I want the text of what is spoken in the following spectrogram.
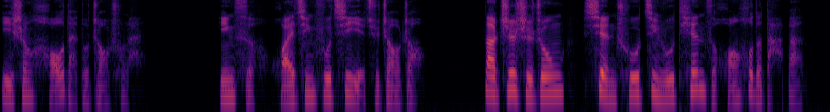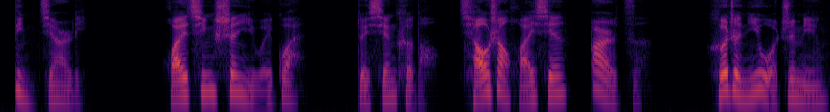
一声好歹都照出来。因此怀清夫妻也去照照。那支持中现出竟如天子皇后的打扮，并肩而立。怀清深以为怪。对仙客道：“桥上‘怀仙’二字，合着你我之名，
